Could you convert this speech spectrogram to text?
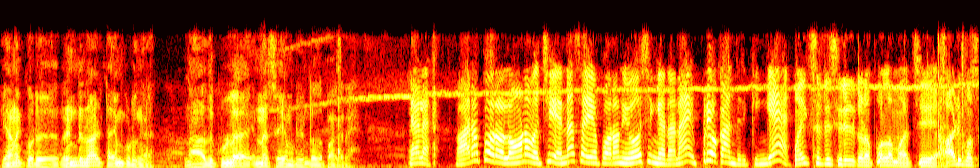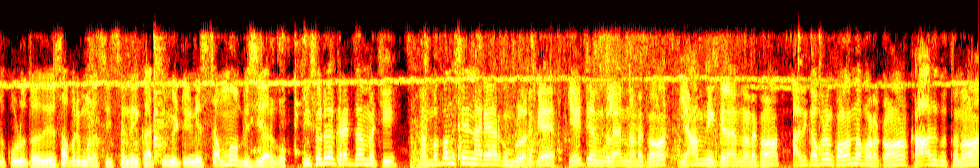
எனக்கு ஒரு ரெண்டு நாள் டைம் கொடுங்க. நான் அதுக்குள்ள என்ன செய்ய முடியுன்றத பாக்குறேன். ஏல வரப்போற லோனை வச்சு என்ன செய்ய போறோம்னு யோசிங்கடானா இப்படி உட்காந்துருக்கீங்க மைக் செட்டு சீரியல் கடை போலாமாச்சு ஆடி மாசம் கூழுத்தது சபரிமலை சீசனு கட்சி மீட்டிங்னு செம்ம பிஸியா இருக்கும். நீ சொல்றது கரெக்ட் தான் மச்சி. நம்ம ஃபங்க்ஷன் நிறைய இருக்கும் போல இருக்கு. ஏடிஎம் கல்யாணம் நடக்கும் யாமினி கல்யாணம் நடக்கும் அதுக்கப்புறம் குழந்தை பிறக்கும் காது குத்தணும்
